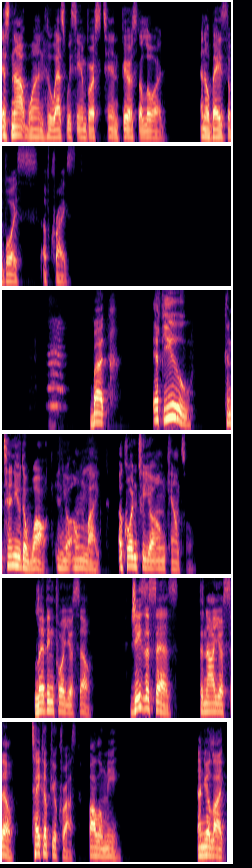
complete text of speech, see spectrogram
is not one who, as we see in verse 10, fears the Lord and obeys the voice of Christ. But if you continue to walk in your own light, according to your own counsel, living for yourself, Jesus says, deny yourself, take up your cross, follow me. And you're like,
